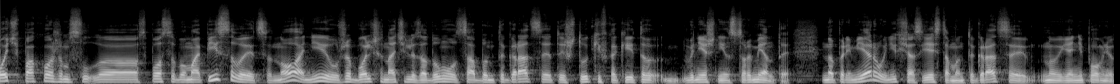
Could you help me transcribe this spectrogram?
очень похожим э, способом описывается, но они уже больше начали задумываться об интеграции этой штуки в какие-то внешние инструменты. Например, у них сейчас есть там интеграция, ну, я не помню,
